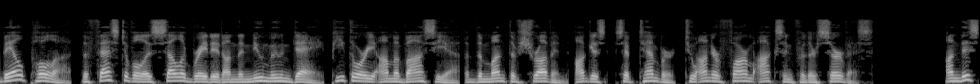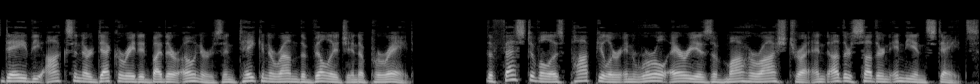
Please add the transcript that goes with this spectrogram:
Bail Pola, the festival is celebrated on the new moon day of the month of Shravan August, September, to honour farm oxen for their service. On this day the oxen are decorated by their owners and taken around the village in a parade. The festival is popular in rural areas of Maharashtra and other southern Indian states.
